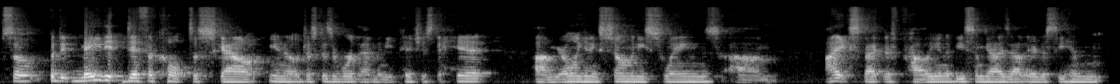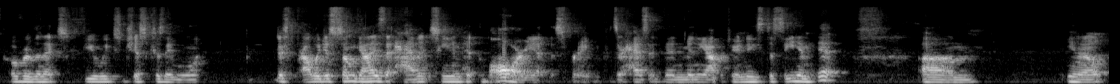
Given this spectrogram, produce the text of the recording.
so, but it made it difficult to scout, you know, just because there weren't that many pitches to hit. Um, you're only getting so many swings. Um, I expect there's probably going to be some guys out there to see him over the next few weeks just because they want. There's probably just some guys that haven't seen him hit the ball hard yet this spring because there hasn't been many opportunities to see him hit. Um, you know,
